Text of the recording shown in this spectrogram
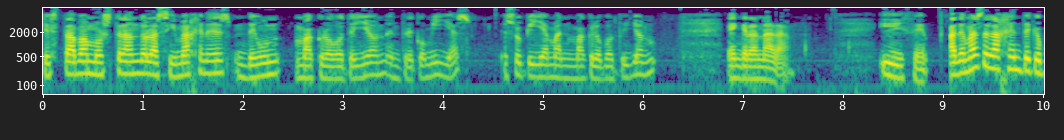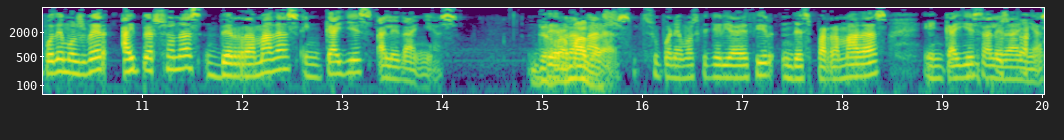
que estaba mostrando las imágenes de un macrobotellón, entre comillas, eso que llaman macrobotellón, en Granada. Y dice, además de la gente que podemos ver, hay personas derramadas en calles aledañas derramadas. Suponemos que quería decir desparramadas en calles aledañas.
